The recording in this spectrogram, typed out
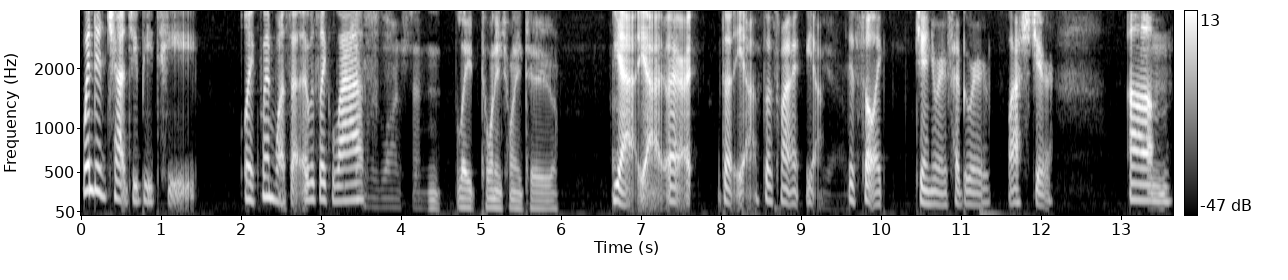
when did ChatGPT, like, when was that? It was like last. It was launched in late 2022. Yeah, yeah. Right. That, yeah, that's why, yeah. yeah. It felt like January, February last year. Um,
